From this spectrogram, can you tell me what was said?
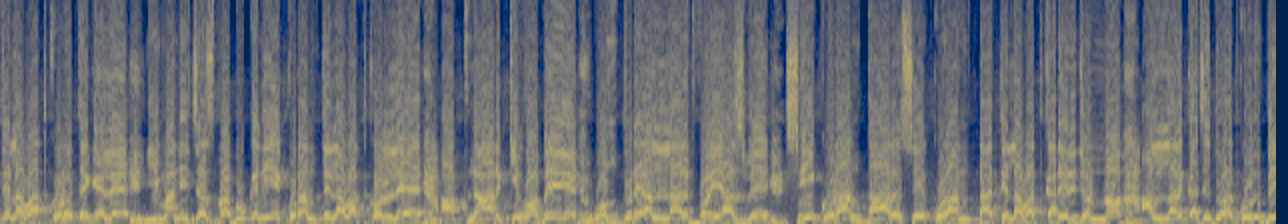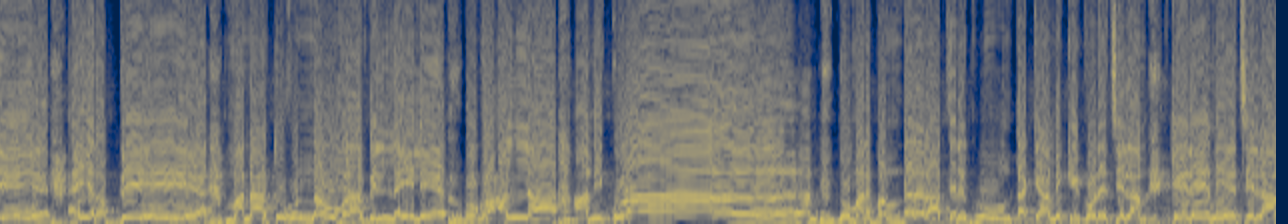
তেলাওয়াত করতে গেলে, ইমানি জজবা বুকে নিয়ে কোরআন তেলাওয়াত করলে আপনার কি হবে? অন্তরে আল্লাহর ভয় আসবে। সেই কোরআন তার, সে কোরআন তা তেলাওয়াতকারীর জন্য আল্লাহর কাছে দোয়া করবে। এই রব্বে মানাতুহুন নাওমা বিল্লাইলে। ওগো আল্লাহ, আমি কোরআন, তোমার বান্দার রাতের ঘুমটাকে আমি কি করেছিলাম? কেড়ে নিয়েছিলাম।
